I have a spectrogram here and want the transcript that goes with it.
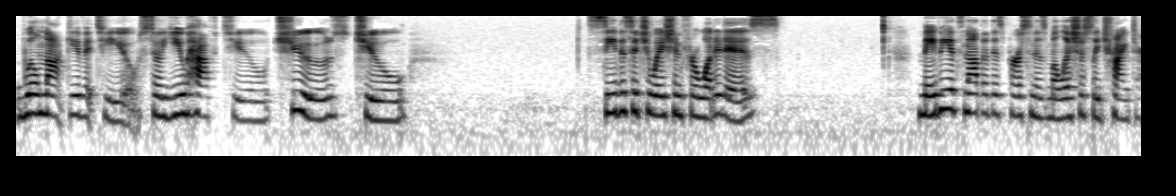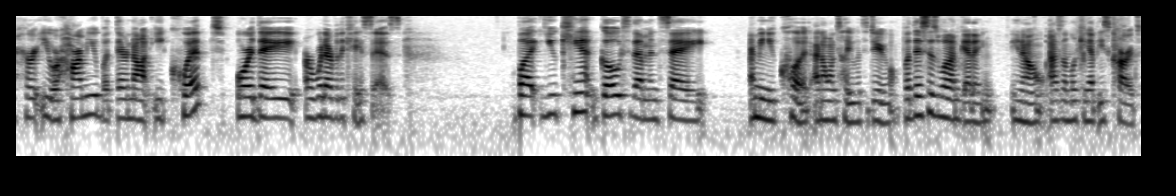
will not give it to you. So you have to choose to see the situation for what it is. Maybe it's not that this person is maliciously trying to hurt you or harm you, but they're not equipped or they, or whatever the case is. But you can't go to them and say, I mean, you could, I don't want to tell you what to do, but this is what I'm getting, you know, as I'm looking at these cards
